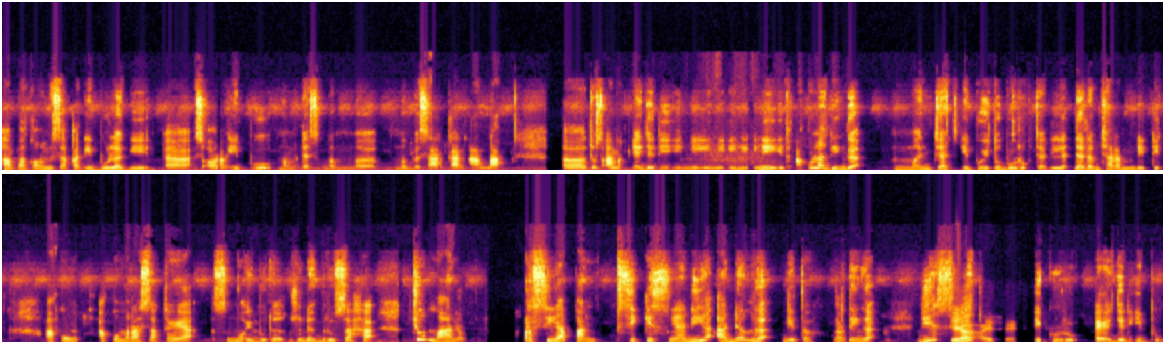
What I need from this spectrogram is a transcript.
apa kalau misalkan ibu lagi eh, seorang ibu mem- membesarkan anak eh, terus anaknya jadi ini ini ini ini gitu. Aku lagi nggak menjudge ibu itu buruk dalam cara mendidik. Aku aku merasa kayak semua ibu tuh sudah berusaha. Cuman Yap. persiapan psikisnya dia ada nggak gitu? Ngerti nggak? Dia Ya, siap I see. jadi guru eh jadi ibu.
